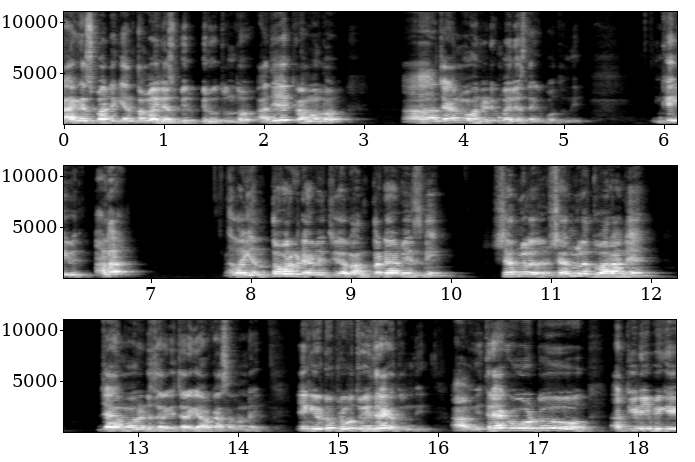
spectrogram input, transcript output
కాంగ్రెస్ పార్టీకి ఎంత మైలేజ్ పెరుగుతుందో అదే క్రమంలో జగన్మోహన్ రెడ్డికి మైలేజ్ తగ్గిపోతుంది. ఇంకా ఇవి అలా అలా ఎంతవరకు డ్యామేజ్ చేయాలో అంత డ్యామేజ్ని షర్మిల షర్మిల ద్వారానే జగన్మోహన్ రెడ్డి జరిగే జరిగే అవకాశాలు ఉన్నాయి. ఇంక ఇటు ప్రభుత్వ వ్యతిరేకత ఉంది. ఆ వ్యతిరేక ఓటు టీడీపీకి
